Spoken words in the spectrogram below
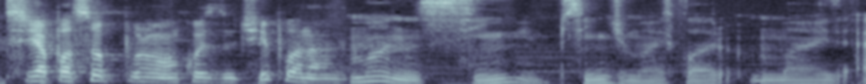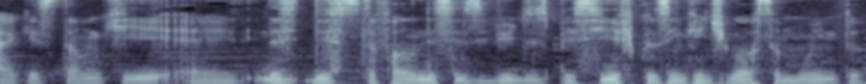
Você já passou por uma coisa do tipo ou nada? Mano, sim, sim, demais, claro. Mas a questão que. É, desse que você tá falando desses vídeos específicos, assim, que a gente gosta muito,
